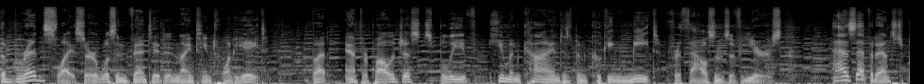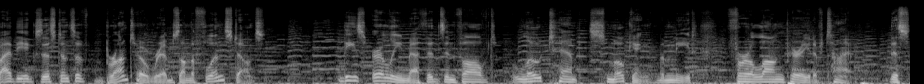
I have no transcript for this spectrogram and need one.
The bread slicer was invented in 1928, but anthropologists believe humankind has been cooking meat for thousands of years, as evidenced by the existence of Bronto ribs on the Flintstones. These early methods involved low temp smoking the meat for a long period of time. This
